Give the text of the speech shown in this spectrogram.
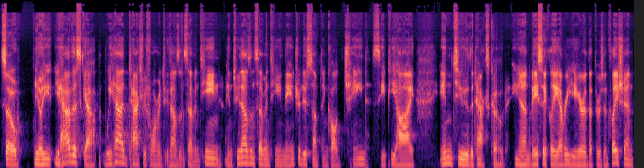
So you know you, you have this gap we had tax reform in 2017 in 2017 they introduced something called chained cpi into the tax code and basically every year that there's inflation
